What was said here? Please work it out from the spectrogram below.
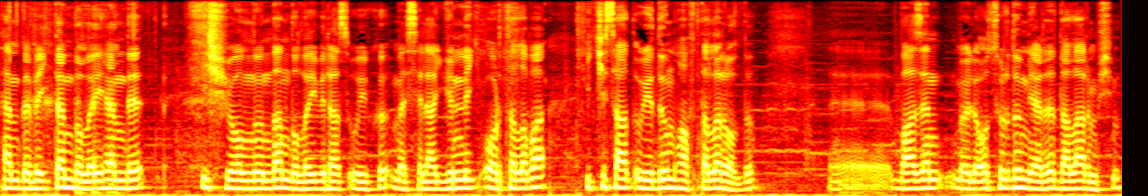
hem bebekten dolayı hem de iş yoğunluğundan dolayı biraz uyku. Mesela günlük ortalama iki saat uyuduğum haftalar oldu. Ee, bazen böyle oturduğum yerde dalarmışım.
